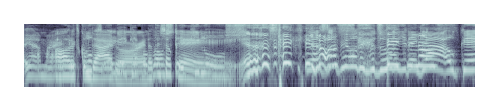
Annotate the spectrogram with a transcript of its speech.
Ja, maar Oh, dat komt daardoor. Ik heb ook dat wel is oké. steekkilo's. steekkilo's. Ja, snap je wat ik bedoel? Je denkt, ja, oké,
